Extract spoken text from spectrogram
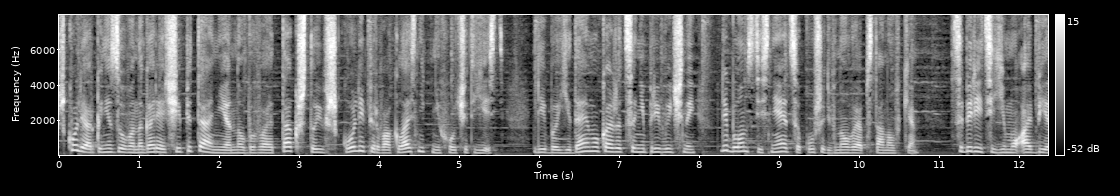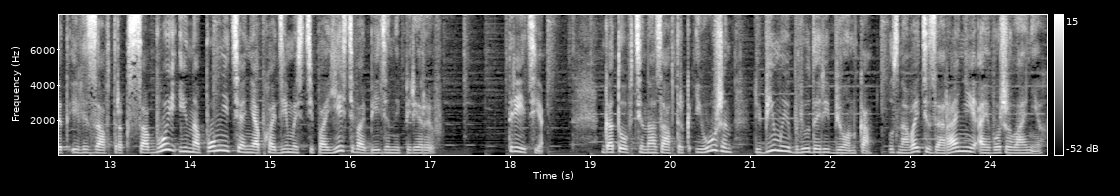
в школе организовано горячее питание, но бывает так, что и в школе первоклассник не хочет есть. Либо еда ему кажется непривычной, либо он стесняется кушать в новой обстановке. Соберите ему обед или завтрак с собой и напомните о необходимости поесть в обеденный перерыв. Третье. Готовьте на завтрак и ужин любимые блюда ребенка. Узнавайте заранее о его желаниях.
